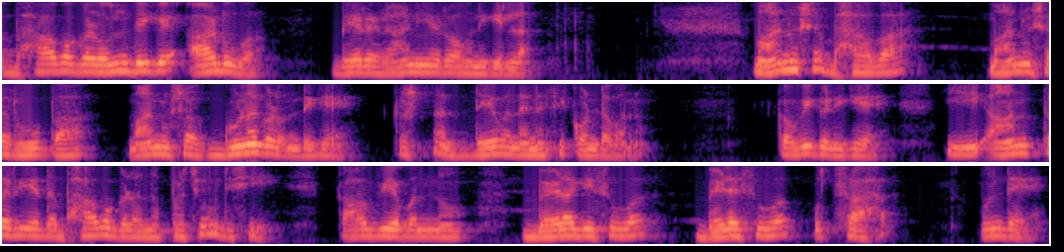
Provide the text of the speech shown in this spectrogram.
ಭಾವಗಳೊಂದಿಗೆ ಆಡುವ ಬೇರೆ ರಾಣಿಯರು ಅವನಿಗಿಲ್ಲ. ಮಾನುಷ ಭಾವ, ಮಾನುಷ ರೂಪ, ಮಾನುಷ ಗುಣಗಳೊಂದಿಗೆ ಕೃಷ್ಣ ದೇವ ನೆನೆಸಿಕೊಂಡವನು ಕವಿಗಳಿಗೆ ಈ ಆಂತರ್ಯದ ಭಾವಗಳನ್ನು ಪ್ರಚೋದಿಸಿ ಕಾವ್ಯವನ್ನು ಬೆಳಗಿಸುವ, ಬೆಳೆಸುವ ಉತ್ಸಾಹ. ಮುಂದೆ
